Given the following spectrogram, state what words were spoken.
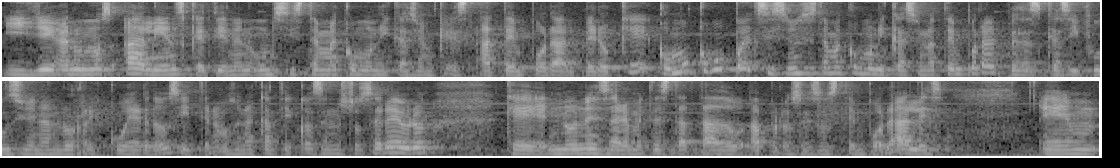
y llegan unos aliens que tienen un sistema de comunicación que es atemporal. Pero qué, cómo, cómo puede existir un sistema de comunicación atemporal? Pues es que así funcionan los recuerdos y tenemos una cantidad de cosas en nuestro cerebro que no necesariamente está atado a procesos temporales. Em,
